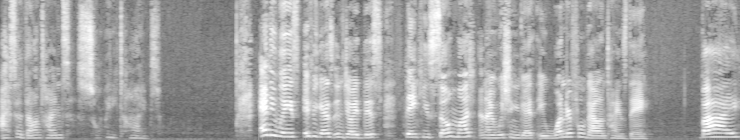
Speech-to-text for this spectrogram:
I said valentine's so many times Anyways, if you guys enjoyed this, thank you so much. And I'm wishing you guys a wonderful Valentine's Day. Bye.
